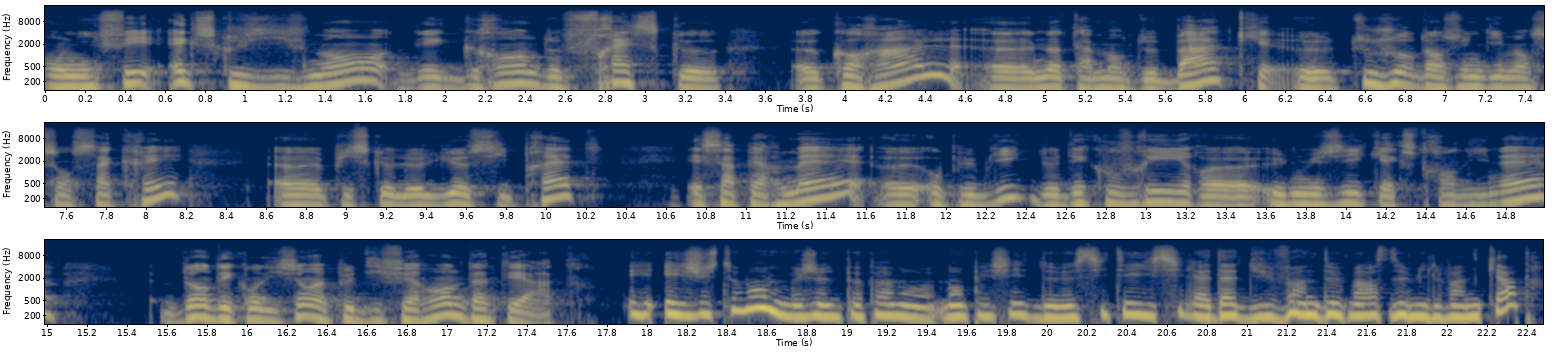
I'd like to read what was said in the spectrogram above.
on y fait exclusivement des grandes fresques euh, chorales, euh, notamment de Bach, euh, toujours dans une dimension sacrée, puisque le lieu s'y prête. Et ça permet au public de découvrir une musique extraordinaire dans des conditions un peu différentes d'un théâtre. Et, justement, je ne peux pas m'empêcher de citer ici la date du 22 mars 2024,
